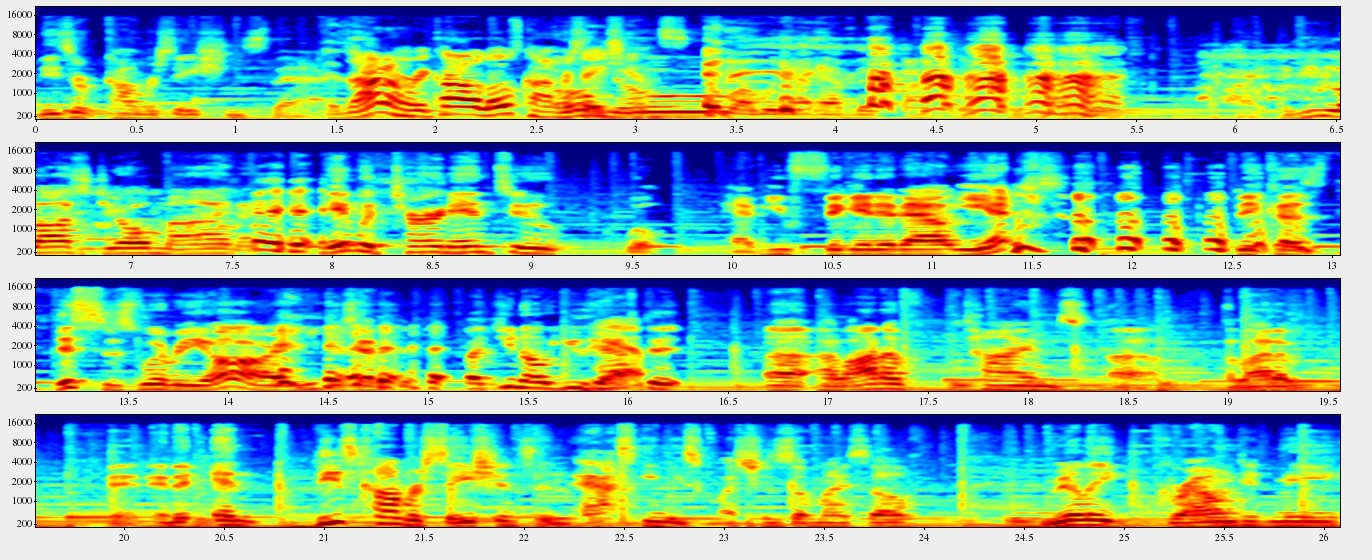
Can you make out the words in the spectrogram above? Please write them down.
These are conversations that. Because I don't recall those conversations. Oh no, I would not have those conversations. Have you lost your mind? It would turn into, well, have you figured it out yet? because this is where we are. You just have to, but you know, you have to. Uh, a lot of times, um, a lot of, and, and and these conversations and asking these questions of myself really grounded me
